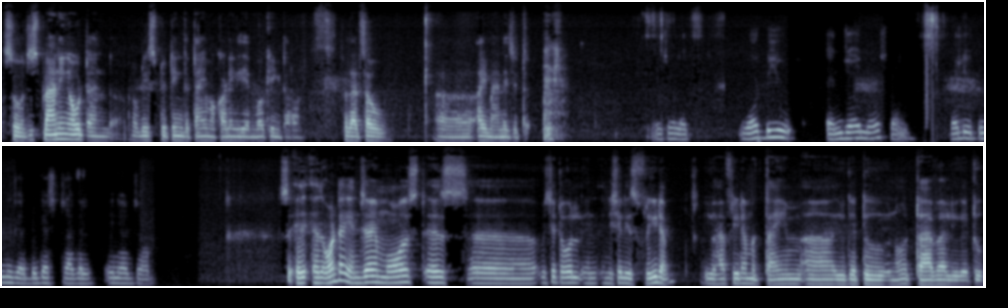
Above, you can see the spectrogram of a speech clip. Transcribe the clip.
so just planning out and probably splitting the time accordingly and working it around. So that's how i manage it. Also like what do you enjoy most and what do you think is your biggest struggle in your job So uh, what I enjoy most is, uh, which I told in, initially, is freedom. You have freedom of time. Uh, you get to you know travel. You get to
